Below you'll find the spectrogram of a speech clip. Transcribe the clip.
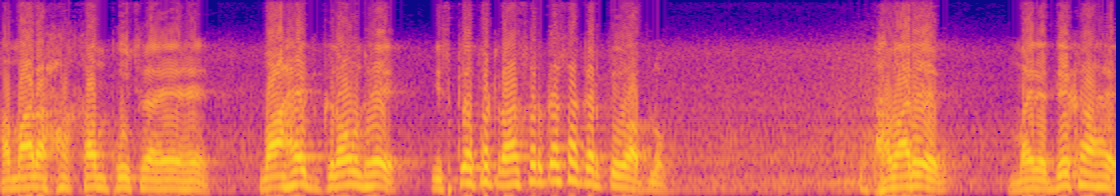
हमारा हक हम पूछ रहे हैं। वाहिद ग्राउंड है, इसके ऊपर ट्रांसफ़र कैसा करते हो आप लोग? हमारे, मैंने देखा है,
